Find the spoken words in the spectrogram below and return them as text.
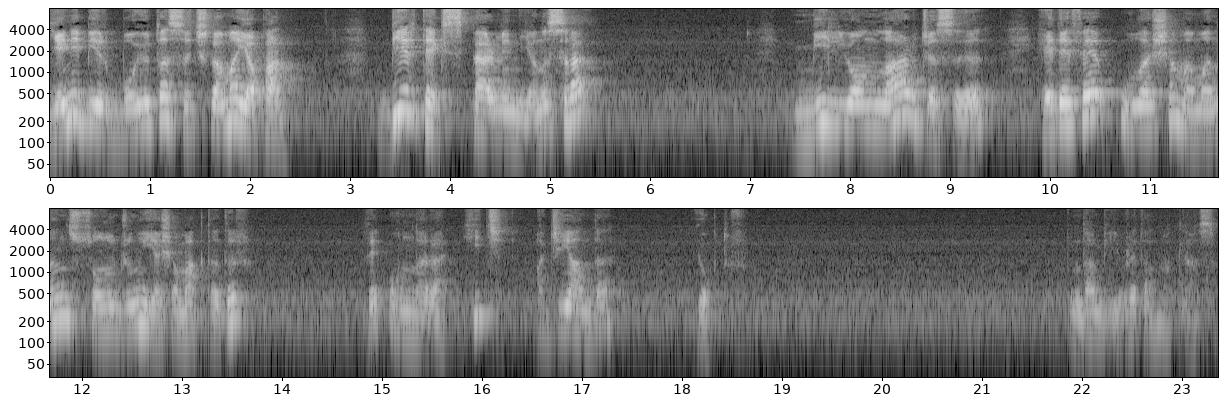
yeni bir boyuta sıçrama yapan bir tek spermin yanı sıra milyonlarcası hedefe ulaşamamanın sonucunu yaşamaktadır ve onlara hiç acıyan da yoktur. Bundan bir ibret almak lazım.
